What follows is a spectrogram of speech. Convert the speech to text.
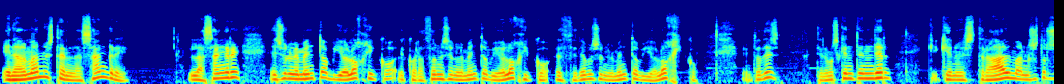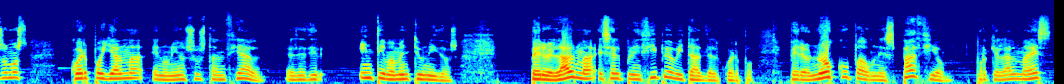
el alma no está en la sangre. La sangre es un elemento biológico, el corazón es un elemento biológico, el cerebro es un elemento biológico. Entonces, tenemos que entender que, que nuestra alma, nosotros somos cuerpo y alma en unión sustancial, es decir, íntimamente unidos. Pero el alma es el principio vital del cuerpo, pero no ocupa un espacio, porque el alma es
